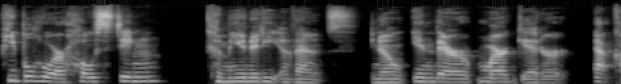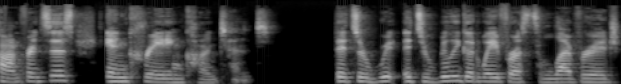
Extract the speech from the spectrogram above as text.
people who are hosting mm-hmm. community events, you know, in their market or at conferences and creating content. That's a re- it's a really good way for us to leverage.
